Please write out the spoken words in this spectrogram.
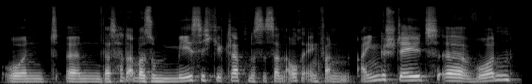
Und ähm, das hat aber so mäßig geklappt und das ist dann auch irgendwann eingestellt äh, worden.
